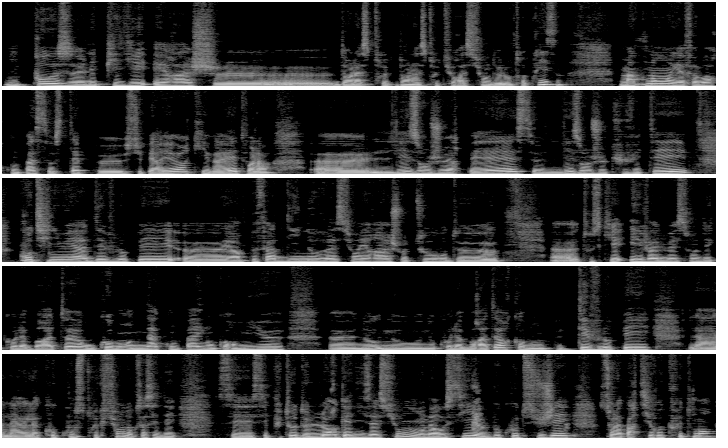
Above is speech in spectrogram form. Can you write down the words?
on pose les piliers RH euh, dans, la dans, la structuration de l'entreprise. Maintenant, il va falloir qu'on passe au step euh, supérieur qui va être voilà euh, les enjeux RPS, les enjeux QVT, continuer à développer et un peu faire de l'innovation RH autour de euh, tout ce qui est évaluation des collaborateurs ou comment on accompagne encore mieux euh, nos, collaborateurs, comment on peut développer la, co-construction. Donc ça, c'est des c'est plutôt de l'organisation. On a aussi euh, beaucoup de sujets sur la partie recrutement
